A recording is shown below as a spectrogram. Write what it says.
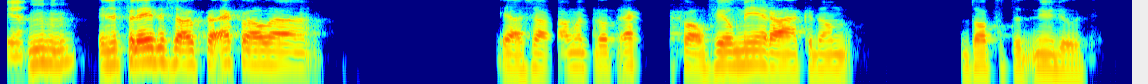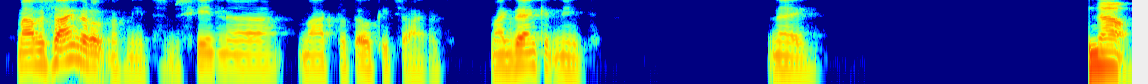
ja. Mm -hmm. In het verleden zou ik daar echt wel... Uh, ja, zou me dat echt wel veel meer raken dan dat het het nu doet. Maar we zijn er ook nog niet. Dus misschien uh, maakt dat ook iets uit. Maar ik denk het niet. Nee. Nou.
